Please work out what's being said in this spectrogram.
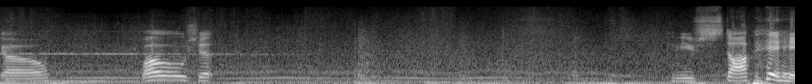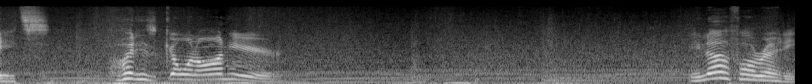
Go. Whoa, shit. Can you stop it? What is going on here? Enough already.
